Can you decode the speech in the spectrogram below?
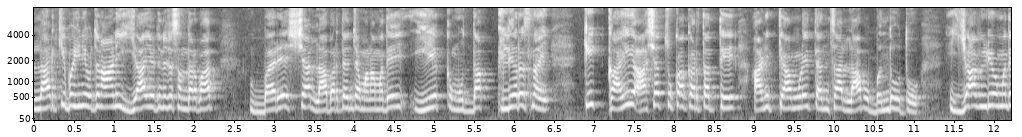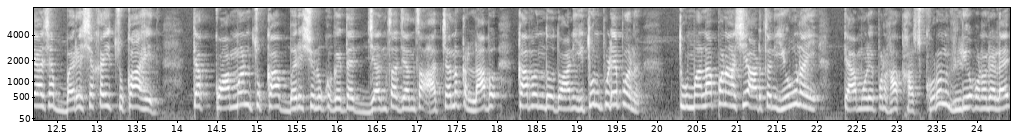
लाडकी बहीण योजना आणि या योजनेच्या संदर्भात बऱ्याचशा लाभार्थ्यांच्या मनामध्ये एक मुद्दा क्लिअरच नाही की काही अशा चुका करतात ते आणि त्यामुळे त्यांचा लाभ बंद होतो. या व्हिडिओमध्ये अशा बऱ्याचशा काही चुका आहेत. त्या कॉमन चुका बरेचसे लोक करतात ज्यांचा ज्यांचा अचानक लाभ का बंद होतो आणि इथून पुढे पण तुम्हाला पण अशी अडचण येऊ नये त्यामुळे पण हा खास करून व्हिडिओ बनवलेला आहे.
